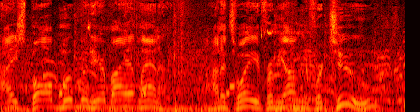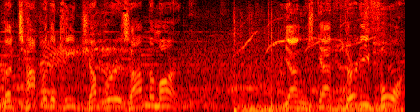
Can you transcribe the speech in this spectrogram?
Nice ball movement here by Atlanta. On its way from Young for two. The top of the key jumper is on the mark. Young's got 34.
